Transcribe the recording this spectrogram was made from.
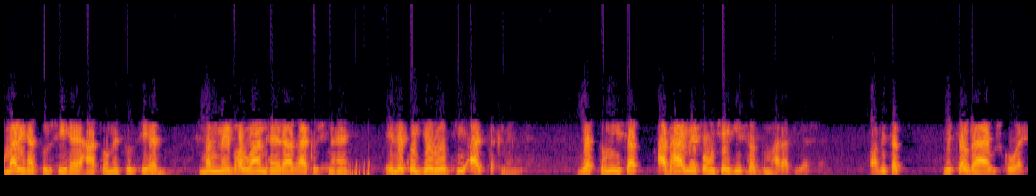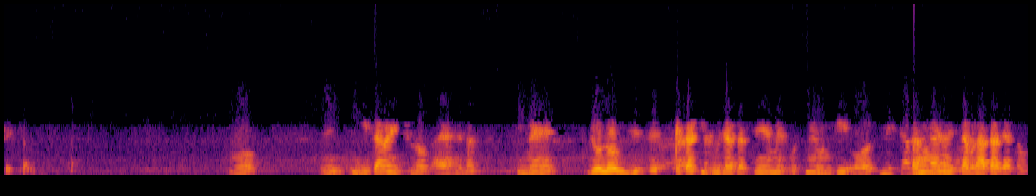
हमारे यहाँ तुलसी है, हाथों में तुलसी है, मन में भगवान है, राधा कृष्ण है। इसलिए कोई ज़रूरत ही आज तक नहीं है। जब तुम इस आधार में पहुंचेगी, तब तुम्हारा भी ऐसा अभी तक जो चल रहा है, उसको ऐसे चलो गीता में एक श्लोक आया है ना, कि मैं जो लोग जिस पिता की पूजा करते हैं मैं उसमें उनकी और तनु निष्ठा बढ़ाता जाता हूँ।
